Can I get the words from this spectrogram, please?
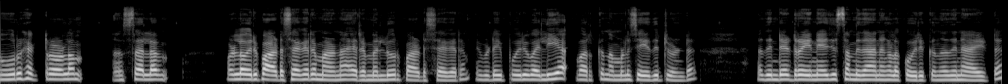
നൂറ് ഹെക്ടറോളം സ്ഥലം ഉള്ള ഒരു പാടശേഖരമാണ് എരമല്ലൂർ പാടശേഖരം. ഇവിടെ ഇപ്പോൾ ഒരു വലിയ വർക്ക് നമ്മൾ ചെയ്തിട്ടുണ്ട്. അതിന്റെ ഡ്രെയിനേജ് സംവിധാനങ്ങളൊക്കെ ഒരുക്കുന്നതിനായിട്ട്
